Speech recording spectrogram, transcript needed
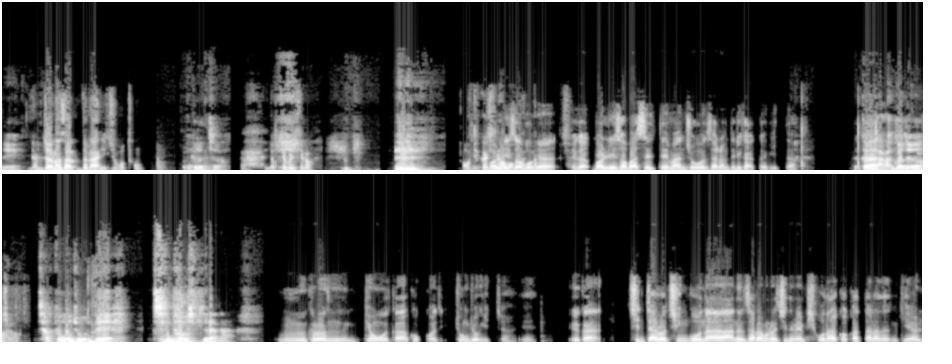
네. 얌전한 사람들은 아니죠 보통. 그렇죠. 옆집은 싫어. 어디까지 멀리서? 보면 그러니까 멀리서 봤을 때만 좋은 사람들이 가끔 있다. 그러니까 그거죠. 장학금이죠. 작품은 좋은데 친구하고 싶진 않아. 음 그런 경우가 곳곳 종종 있죠. 예. 그러니까 진짜로 친구나 아는 사람으로 지내면 피곤할 것 같다라는 계열.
